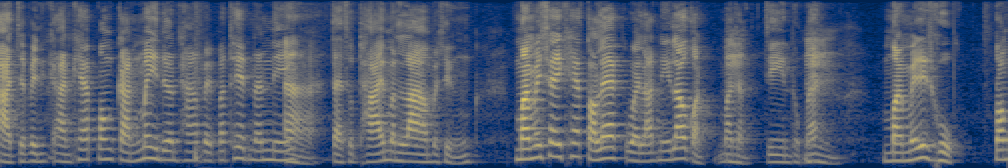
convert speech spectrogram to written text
อาจจะเป็นการแค่ป้องกันไม่เดินทางไปประเทศนั้นนี้อ่าแต่สุดท้ายมันลามไปถึง มันไม่ใช่แค่ตอนแรกไวรัสนี้เล่าก่อนมาอืมจากจีนถูกไหมอืมมันไม่ได้ถูกป้อง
